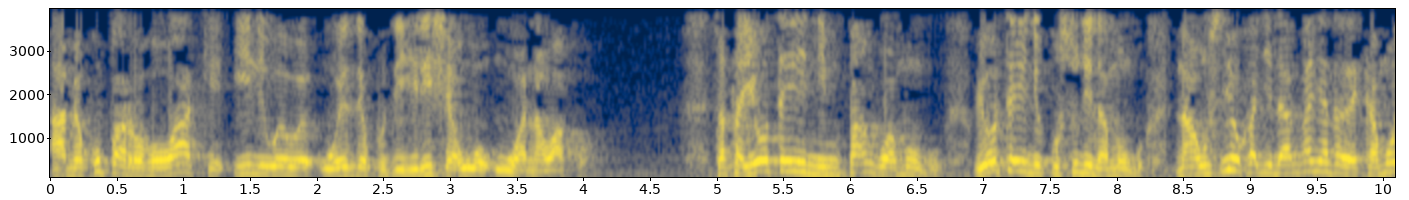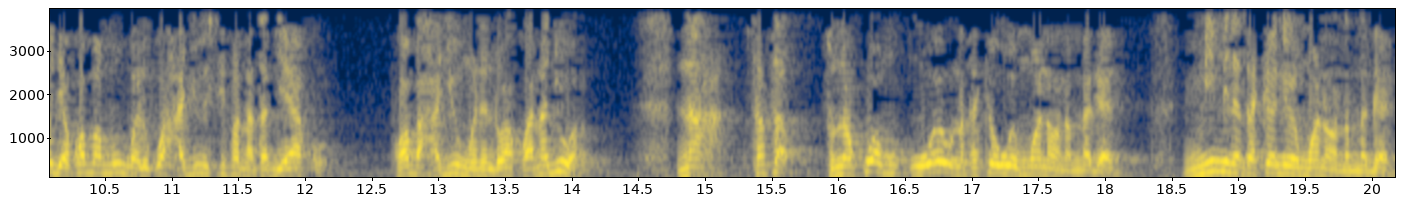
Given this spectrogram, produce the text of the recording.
Amekupa roho wake ili wewe uweze kudhihirisha huo uwana wako. Sasa yote hii ni mpango wa mungu. Yote hii ni kusudi na mungu. Na usije ukajidanganya hata dakika moja kwamba mungu alikuwa hajui sifa na tabia yako kwamba hajui mwenendo wako anajua. Na sasa tunakuwa wewe unatakiwa uwe mwana wa namna gani? Mimi natakiwa niwe mwana wa namna gani?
